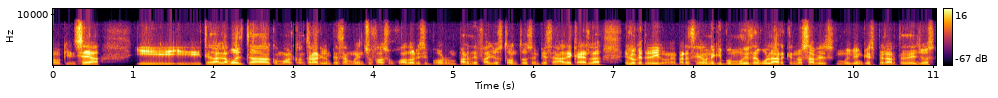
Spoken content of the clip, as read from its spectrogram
o quien sea, y, te dan la vuelta, como al contrario, empiezan muy enchufados sus jugadores y por un par de fallos tontos empiezan a decaerla. Es lo que te digo, me parece un equipo muy regular que no sabes muy bien qué esperarte de ellos.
